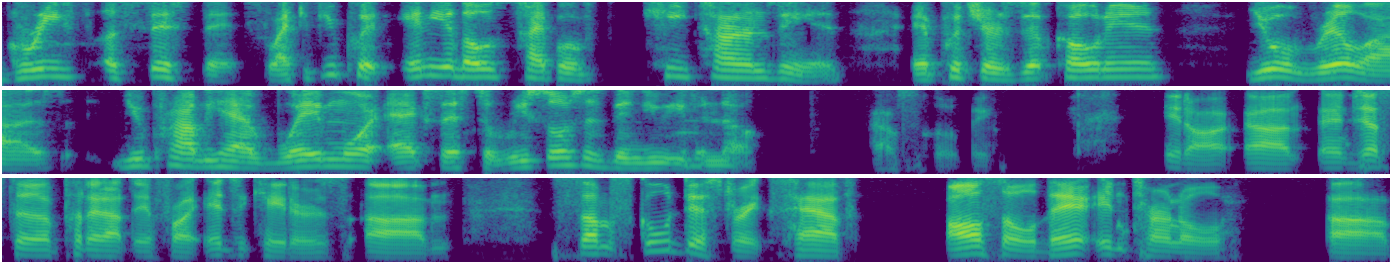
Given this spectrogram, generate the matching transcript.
grief assistance. Like if you put any of those type of key terms in and put your zip code in, you'll realize you probably have way more access to resources than you even know. Absolutely. You know, uh, and just to put it out there for our educators, um, some school districts have also their internal um,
